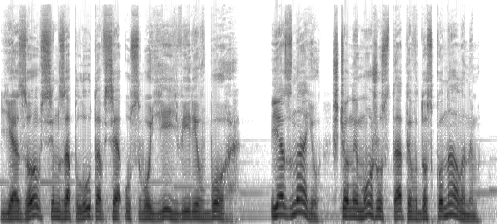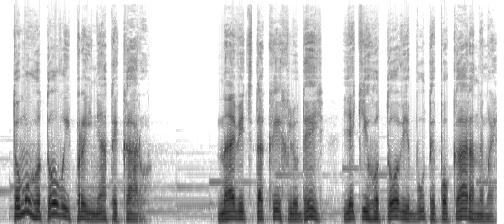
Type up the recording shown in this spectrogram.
Я зовсім заплутався у своїй вірі в Бога. Я знаю, що не можу стати вдосконаленим, тому готовий прийняти кару. Навіть таких людей, які готові бути покараними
